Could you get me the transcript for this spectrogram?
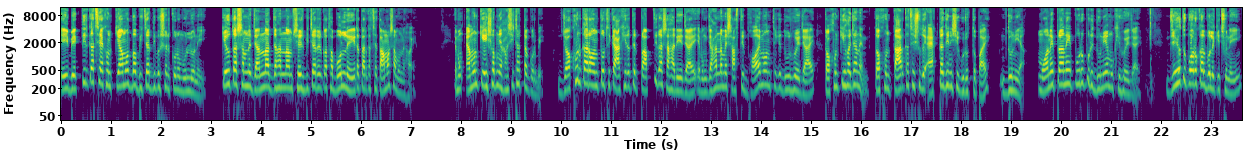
এই ব্যক্তির কাছে এখন কিয়ামত বা বিচার দিবসের কোনো মূল্য নেই। কেউ তার সামনে জান্নাত, জাহান্নাম, শেষ বিচারের কথা বললে এটা তার কাছে তামাশা মনে হয়। এবং এমনকি এইসব নিয়ে হাসি ঠাট্টা করবে। যখন কারও অন্তর থেকে আখিরাতের প্রাপ্তির আশা হারিয়ে যায় এবং জাহান্নামের শাস্তির ভয় মন থেকে দূর হয়ে যায়, তখন কি হয় জানেন? তখন তার কাছে শুধু একটা জিনিসই গুরুত্ব পায়, দুনিয়া। মনে প্রাণে পুরোপুরি দুনিয়ামুখী হয়ে যায়। যেহেতু পরকাল বলে কিছু নেই,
